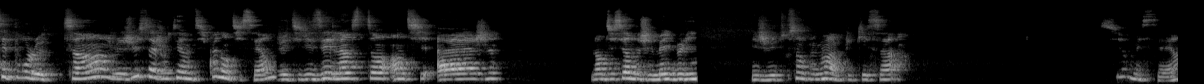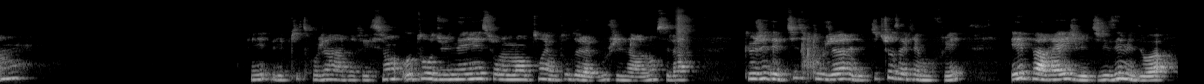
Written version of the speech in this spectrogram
c'est pour le teint, je vais juste ajouter un petit peu d'anti-cerne. Je vais utiliser l'instant anti-âge, l'anti-cerne de chez Maybelline. Et je vais tout simplement appliquer ça sur mes cernes et les petites rougeurs à imperfection autour du nez, sur le menton et autour de la bouche. Généralement, c'est là que j'ai des petites rougeurs et des petites choses à camoufler. Et pareil, je vais utiliser mes doigts.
